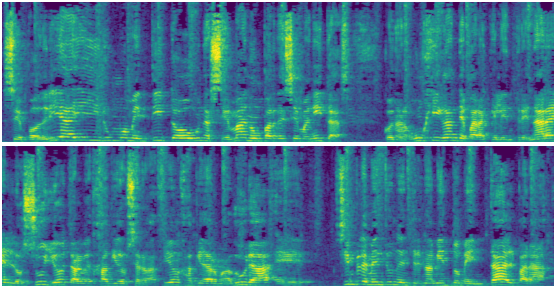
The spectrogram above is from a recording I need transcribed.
se podría ir un momentito, una semana, un par de semanitas, con algún gigante para que le entrenara en lo suyo, tal vez haki de observación, haki de armadura, eh, simplemente un entrenamiento mental para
